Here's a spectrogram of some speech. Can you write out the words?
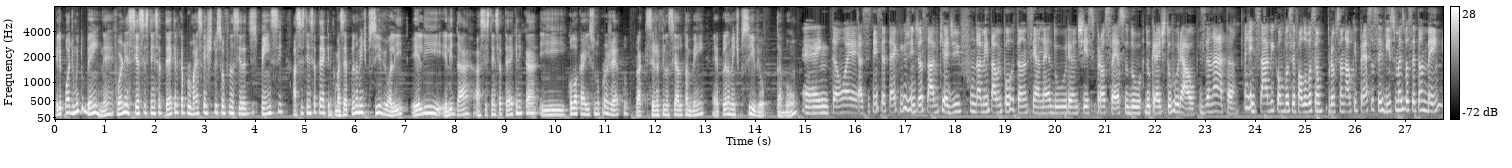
ele pode muito bem, né, fornecer assistência técnica por mais que a instituição financeira dispense assistência técnica, mas é plenamente possível ali ele ele dar assistência técnica e colocar isso no projeto para que seja financiado também é plenamente possível, tá bom? É, então é assistência técnica a gente já sabe que é de fundamental importância, né, durante esse processo do, do crédito rural. Zanata, a gente sabe como você falou, você é um profissional que presta serviço, mas você também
